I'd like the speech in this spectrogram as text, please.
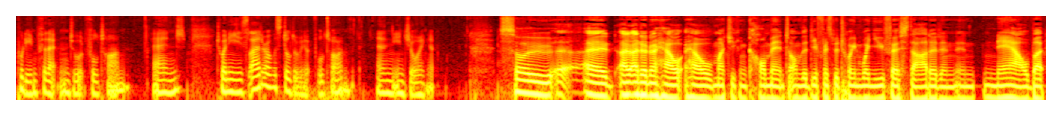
put in for that and do it full time. And 20 years later, I was still doing it full time and enjoying it. So uh, I, I don't know how, how much you can comment on the difference between when you first started and, and now, but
